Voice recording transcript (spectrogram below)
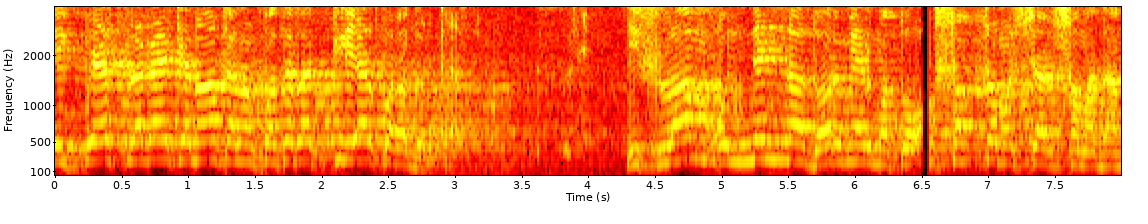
এই প্যাস লাগায় কেন? কারণ কথাটা ক্লিয়ার করা দরকার। ইসলাম অন্যান্য ধর্মের মতো সব সমস্যার সমাধান,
